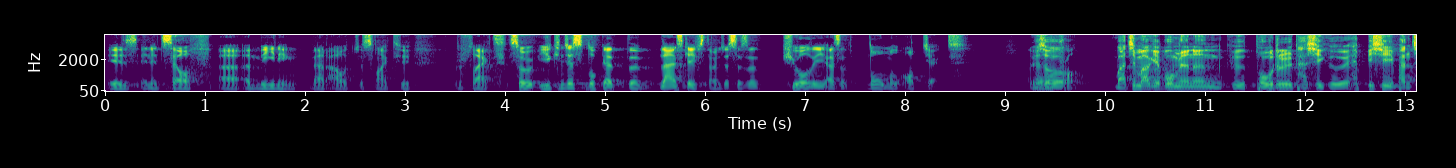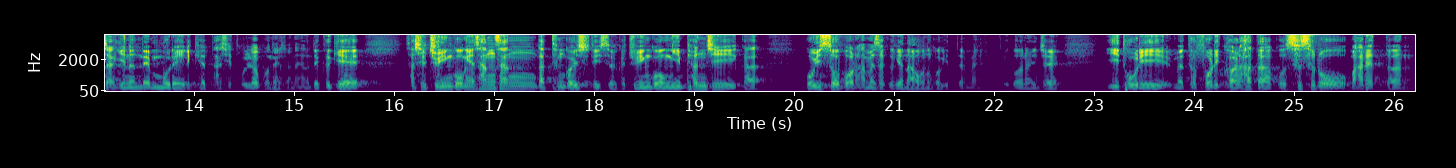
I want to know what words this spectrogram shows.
is in itself uh, a meaning that I would just like to reflect. So you can just look at the landscape stone just as a purely as a normal object. a normal prop. 마지막에 보면은 그 돌을 다시 그 햇빛이 반짝이는 냇물에 이렇게 다시 돌려보내잖아요. 근데 그게 사실 주인공의 상상 같은 거일 수도 있어요. 그러니까 주인공이 편지, 그러니까 보이스 오버를 하면서 그게 나오는 거기 때문에 그거는 이제 이 돌이 메타포리컬 하다고 스스로 말했던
